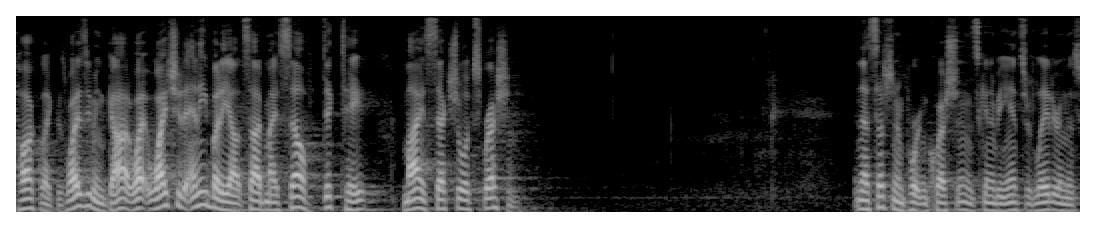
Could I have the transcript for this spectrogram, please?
talk like this? Why does even God, why, why should anybody outside myself dictate my sexual expression? And that's such an important question. It's going to be answered later in this,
